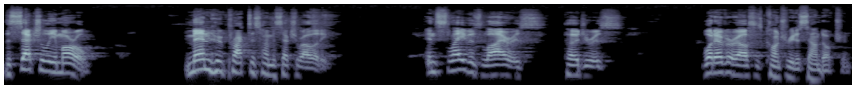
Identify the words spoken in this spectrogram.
the sexually immoral, men who practice homosexuality, enslavers, liars, perjurers, whatever else is contrary to sound doctrine.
